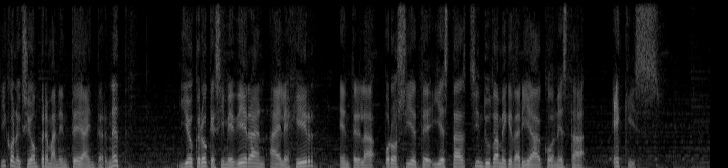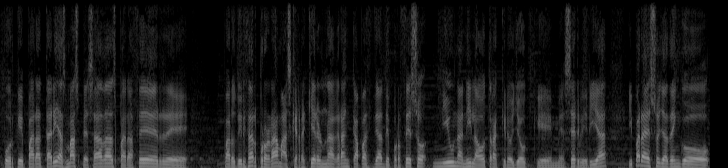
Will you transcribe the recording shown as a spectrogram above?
y conexión permanente a Internet. Yo creo que si me dieran a elegir, entre la Pro 7 y esta, sin duda me quedaría con esta X. Porque para tareas más pesadas, para hacer... Eh, para utilizar programas que requieren una gran capacidad de proceso, ni una ni la otra creo yo que me serviría. Y para eso ya tengo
